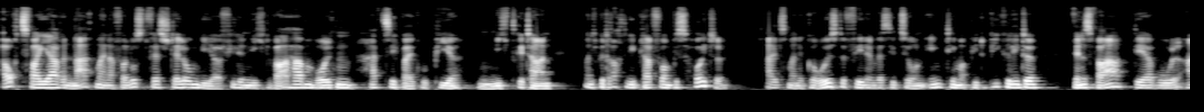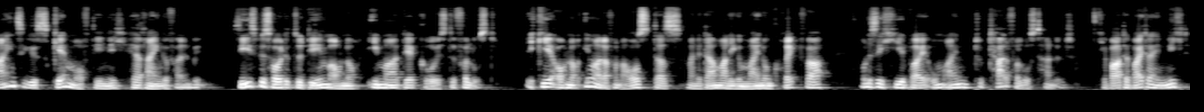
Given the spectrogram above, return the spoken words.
Auch zwei Jahre nach meiner Verlustfeststellung, die ja viele nicht wahrhaben wollten, hat sich bei Groupier nichts getan und ich betrachte die Plattform bis heute als meine größte Fehlinvestition im Thema P2P-Kredite, denn es war der wohl einzige Scam, auf den ich hereingefallen bin. Sie ist bis heute zudem auch noch immer der größte Verlust. Ich gehe auch noch immer davon aus, dass meine damalige Meinung korrekt war und es sich hierbei um einen Totalverlust handelt. Ich erwarte weiterhin nicht,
